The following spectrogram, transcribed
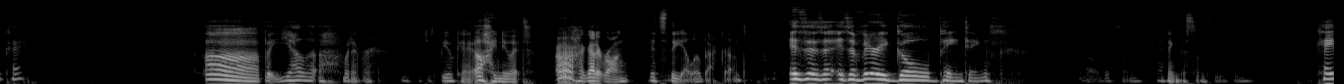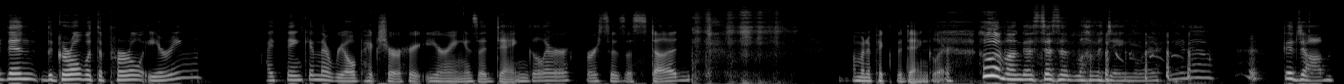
Okay. Uh, but yellow, uh, whatever. Nikki, just be okay. Oh, I knew it. Ugh, I got it wrong. It's the yellow background. It's, it's, a, it's a very gold painting. Oh, this one. I think this one's easy. Okay, then the girl with the pearl earring. I think in the real picture, her earring is a dangler versus a stud. I'm going to pick the dangler. Who among us doesn't love a dangler? you know, Good job.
